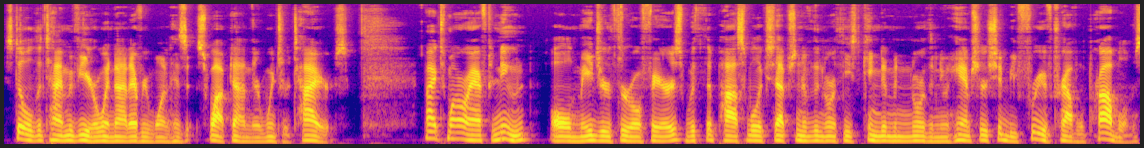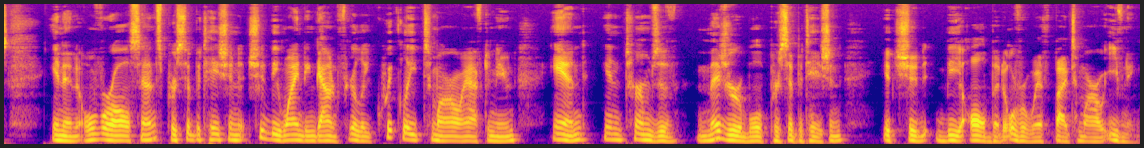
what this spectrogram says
still the time of year when not everyone has swapped on their winter tires. By tomorrow afternoon, all major thoroughfares, with the possible exception of the Northeast Kingdom and northern New Hampshire, should be free of travel problems. In an overall sense, precipitation should be winding down fairly quickly tomorrow afternoon, and in terms of measurable precipitation, it should be all but over with by tomorrow evening.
